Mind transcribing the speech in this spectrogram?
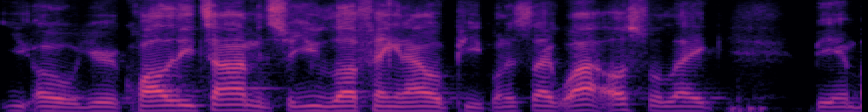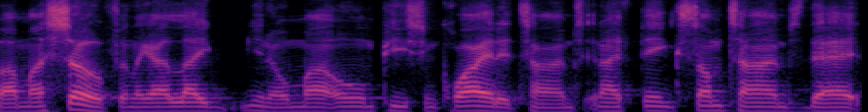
you, oh your quality time and so you love hanging out with people and it's like well i also like being by myself and like i like you know my own peace and quiet at times and i think sometimes that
